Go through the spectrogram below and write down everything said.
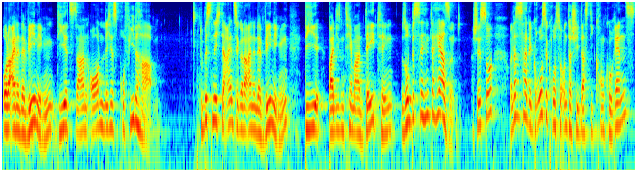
oder einer der wenigen, die jetzt da ein ordentliches Profil haben du bist nicht der Einzige oder einer der wenigen, die bei diesem Thema Dating so ein bisschen hinterher sind. Verstehst du? Und das ist halt der große, große Unterschied, dass die Konkurrenz,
